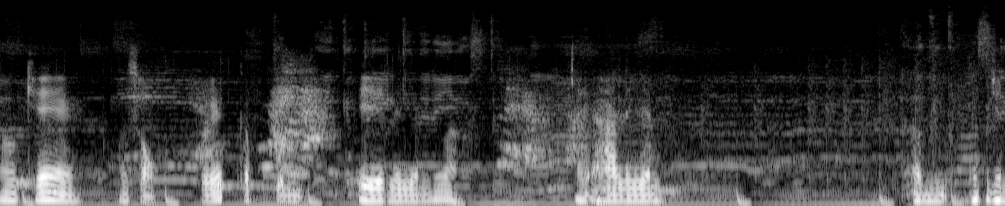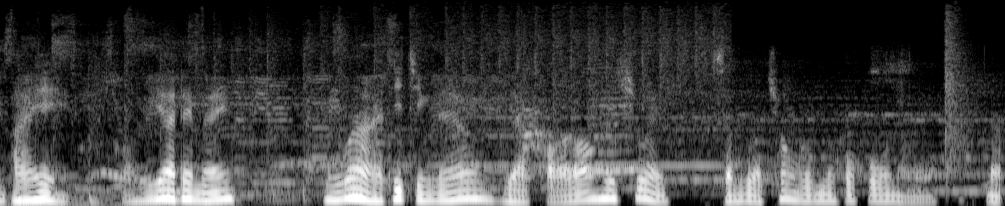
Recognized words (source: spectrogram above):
โอเค มาส่งเควสกับคุณเอเลนนี่หว่าไออาเลนเอ่มนักผจญภัยขออนุญาตได้ไหมหรือว่าที่จริงแล้ว อยากขอร้องให้ช่วยสำรวจช่องลมโลโคโคหน่อยนะ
